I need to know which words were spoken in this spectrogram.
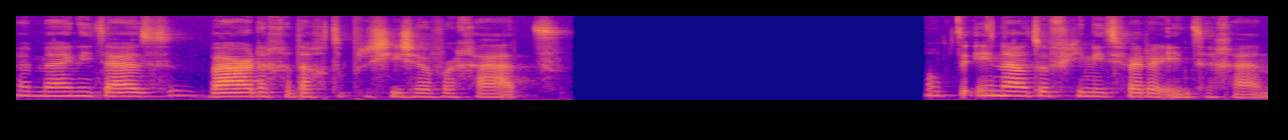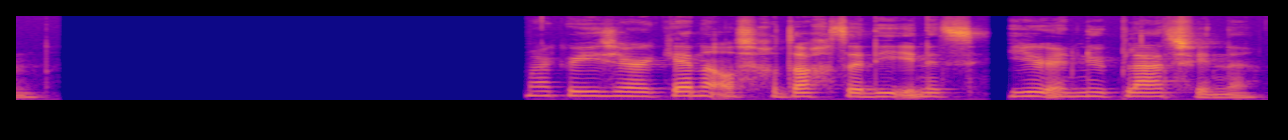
Het maakt niet uit waar de gedachte precies over gaat. Op de inhoud hoef je niet verder in te gaan. Maar kun je ze herkennen als gedachten die in het hier en nu plaatsvinden.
